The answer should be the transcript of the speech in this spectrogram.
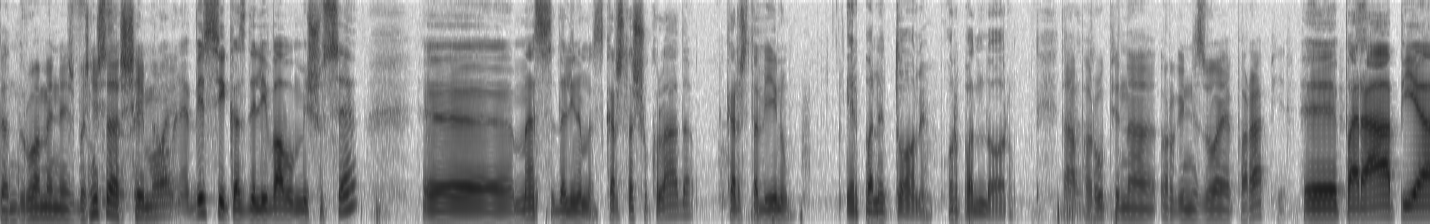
bendruomenė iš bažnyčios ar šeimoje? Visi, kas dalyvavo mišuose, E, mes dalinamės karštą šokoladą, karštą vyną ir panetone, or Ta parūpina, organizuoja parapija. E, parapija,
